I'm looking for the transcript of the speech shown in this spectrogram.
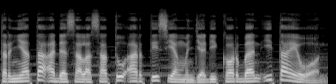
ternyata ada salah satu artis yang menjadi korban Itaewon.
